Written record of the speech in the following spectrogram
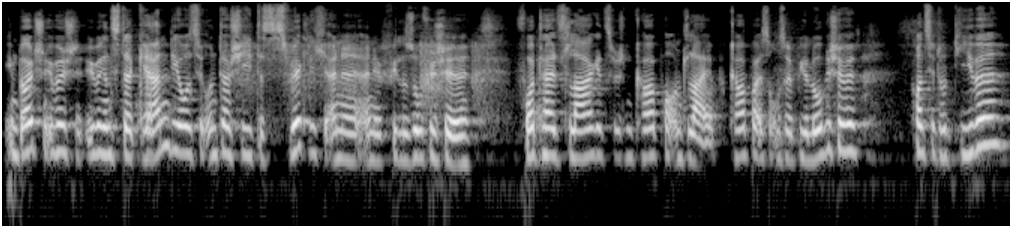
Im Deutschen übrigens der grandiose Unterschied, das ist wirklich eine, eine philosophische Vorteilslage zwischen Körper und Leib. Körper ist unsere biologische, konstitutive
